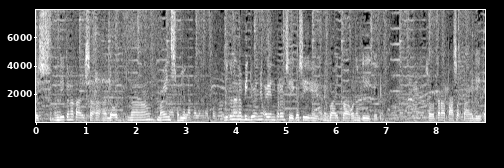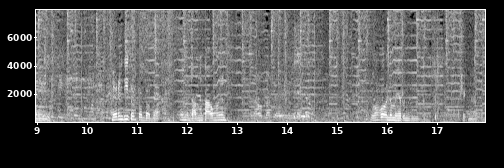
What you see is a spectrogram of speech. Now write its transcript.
Guys, nandito na tayo sa uh, loob ng Mines View. Hindi ko na nabidyoan yung entrance eh kasi nagbayad pa ako ng ticket. So tara, pasok tayo dito ngayon. Meron dito pababa. Ano, daming tao ngayon. Ewan ko ano meron dito. Check natin.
